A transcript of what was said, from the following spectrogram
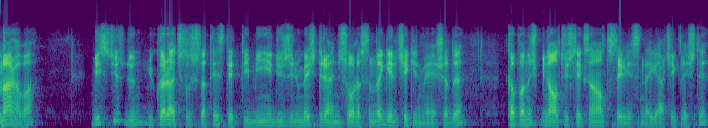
Merhaba. BIST 100 dün yukarı açılışta test ettiği 1725 direnci sonrasında geri çekilme yaşadı. Kapanış 1686 seviyesinde gerçekleşti.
